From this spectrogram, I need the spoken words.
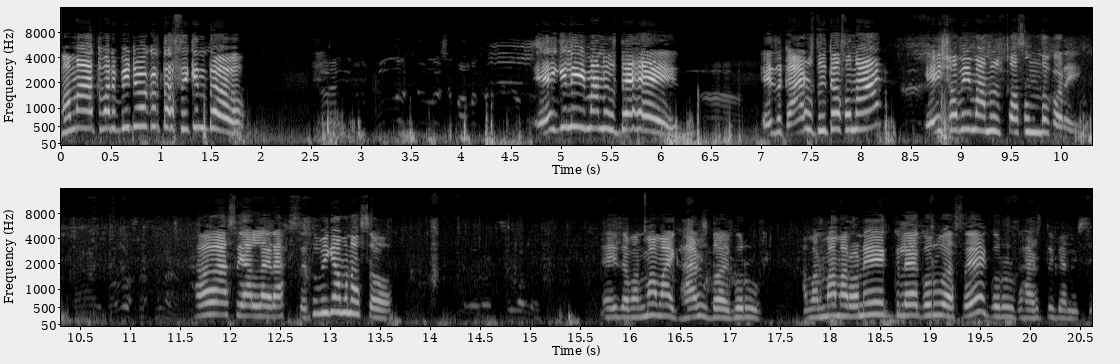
মামা, তোমার ভিডিও কিন্তু। মানুষ দেখে। এই যে ধুইতেছ না, এই সবই মানুষ পছন্দ করে। হ্যাঁ আছি, আল্লাহ রাখছে। তুমি কেমন আছো? এই যে আমার মামাই ঘাস দয় গরুর। আমার মামার অনেকগুলা গরু আছে, গরুর ঘাস দুই বানিয়েছে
